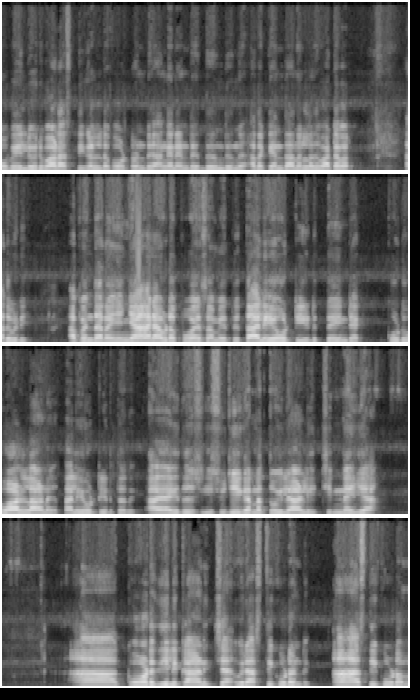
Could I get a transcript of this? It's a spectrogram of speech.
മൊബൈലിൽ ഒരുപാട് അസ്ഥികളുടെ ഫോട്ടോ ഉണ്ട് അങ്ങനെ ഉണ്ട് ഇത് ഉണ്ട് അതൊക്കെ എന്താണെന്നുള്ളത് വാട്ടവർ അത് വിടി. അപ്പോൾ എന്താ പറഞ്ഞാൽ ഞാൻ അവിടെ പോയ സമയത്ത് തലയോട്ടി എടുത്തതിന്റെ കൊടുവാളിലാണ് തലയോട്ടി എടുത്തത്. അതായത് ഈ ശുചീകരണ തൊഴിലാളി ചിന്നയ്യ കോടതിയിൽ കാണിച്ച ഒരു അസ്ഥിക്കൂടം ഉണ്ട്. ആ അസ്ഥിക്കൂടം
